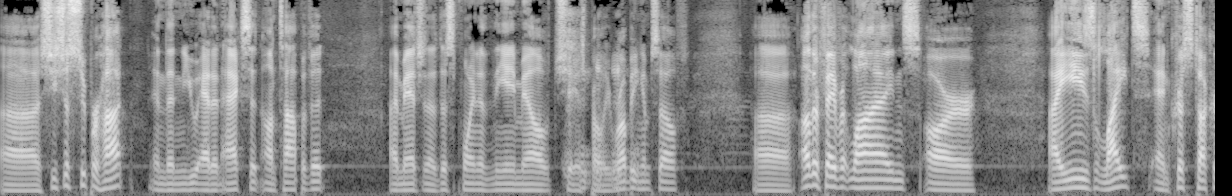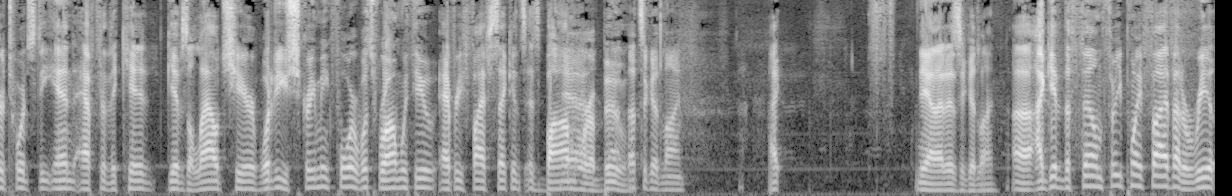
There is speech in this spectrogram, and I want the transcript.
Uh, she's just super hot, and then you add an accent on top of it. I imagine at this point in the email, Shay is probably rubbing himself. Uh, other favorite lines are IE's light and Chris Tucker towards the end after the kid gives a loud cheer. What are you screaming for? What's wrong with you? Every five seconds, it's bomb Yeah, or a boom. That's a good line. I, yeah, that is a good line. Uh, I give the film 3.5 out of real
